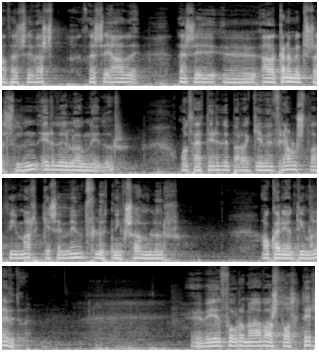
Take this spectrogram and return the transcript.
að þessi, vest, þessi að þessi uh, að græmitsræslun yrði lögnýður og þetta yrði bara að gefa frjálst að því marki sem umflutningssamlur á hverjum tíma leiðu. Við fórum af að stoltir,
